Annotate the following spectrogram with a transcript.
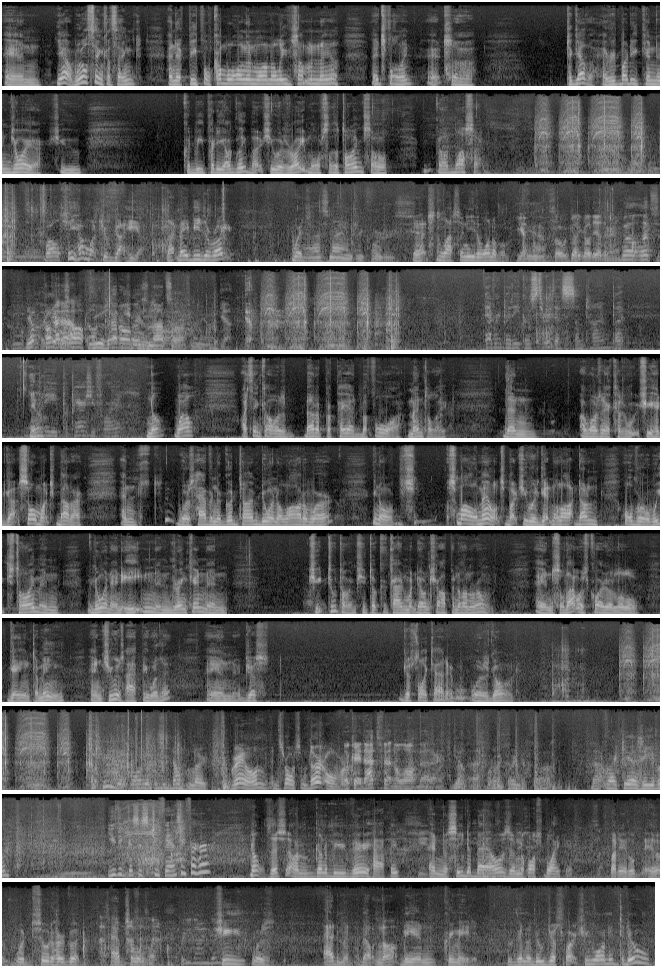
and Yeah, we'll think of things. And if people come along and want to leave something there, it's fine. It's uh, together. Everybody can enjoy her. She could be pretty ugly, but she was right most of the time, so God bless her. Well, see how much you've got here. That may be the right width. That's nine and three quarters. Yeah, it's less than either one of them. Yeah. So we've gotta go the other end. Well, let's. Yep, cut, Cut it it off. I'll use cut that all these Chinese knots saw. off anyway. Yeah, yeah. Everybody goes through this sometime, but Yeah. nobody prepares you for it. No, well, I think I was better prepared before mentally than I was there because she had got so much better and was having a good time doing a lot of work. You know, s- small amounts, but she was getting a lot done over a week's time and doing and eating and drinking and she two times she took a car and went down shopping on her own. And so that was quite a little gain to me and she was happy with it and just just like that it w- was gone she just wanted to be dumped in the ground and throw some dirt over it. Okay, that's fitting a lot better. yep that's what i kind of thought that right there is even You think this is too fancy for her? no this i'm going to be very happy and the cedar boughs and the horse blanket but it'll it would suit her good absolutely she was adamant about not being cremated. We're gonna do just what she wanted to do.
